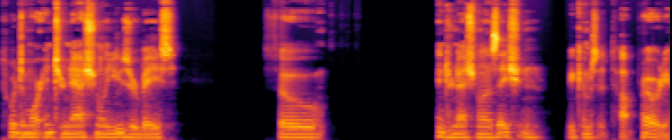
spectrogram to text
towards a more international user base. So internationalization becomes a top priority.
